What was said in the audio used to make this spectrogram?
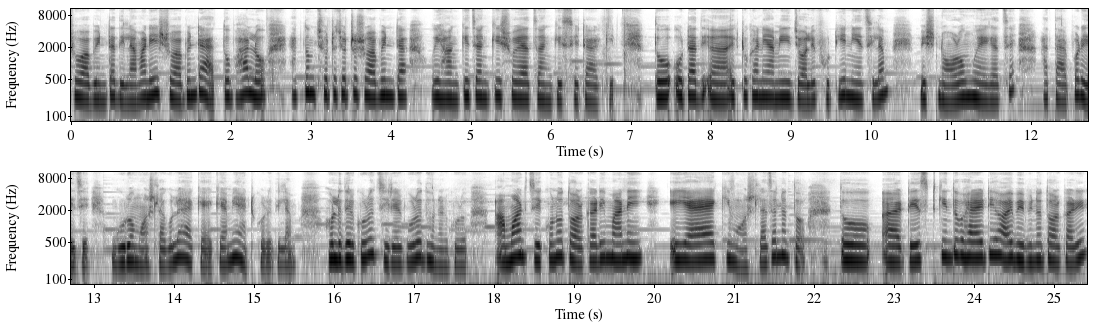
সোয়াবিনটা দিলাম। আর এই সোয়াবিনটা এত ভালো, একদম ছোট ছোট সোয়াবিনটা, ওই হাঙ্কি চাঙ্কি সোয়া চাঙ্কি সেটা আর কি। তো ওটা একটুখানি আমি জলে ফুটিয়ে নিয়েছিলাম, বেশ নরম হয়ে গেছে। আর তারপর এই যে গুঁড়ো মশলাগুলো একে একে আমি অ্যাড করে দিলাম। হলুদের গুঁড়ো, জিরের গুঁড়ো, ধনের গুঁড়ো। আমার যে কোনো তরকারি মানেই এই একই মশলা, জানো তো? তো টেস্ট কিন্তু ভ্যারাইটি হয় বিভিন্ন তরকারির।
